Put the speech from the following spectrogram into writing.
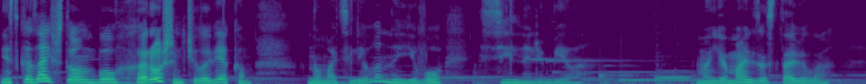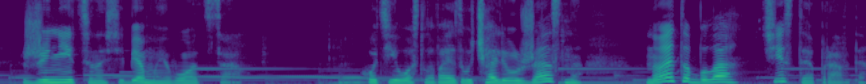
Не сказать, что он был хорошим человеком, но мать Леона его сильно любила. Моя мать заставила жениться на себе моего отца. Хоть его слова и звучали ужасно, но это была чистая правда.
